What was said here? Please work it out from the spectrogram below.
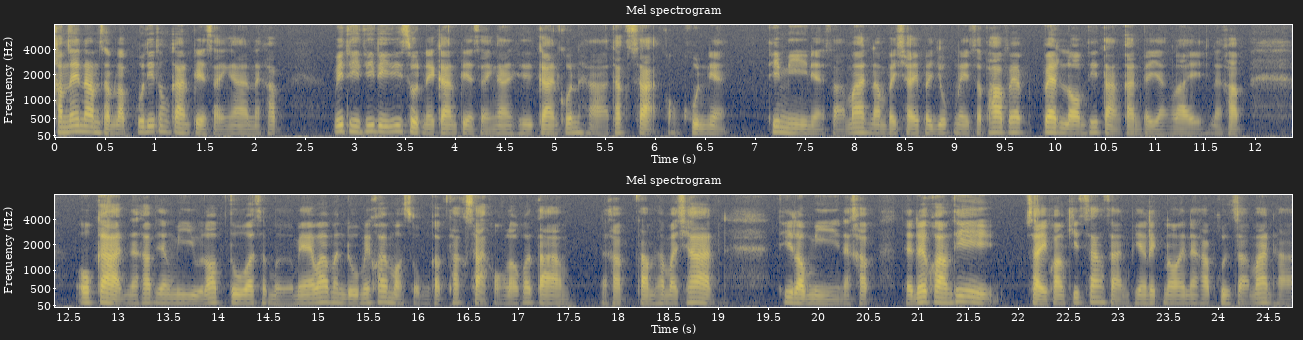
คำแนะนำสำหรับผู้ที่ต้องการเปลี่ยนสายงานนะครับ วิธีที่ดีที่สุดในการเปลี่ยนสายงานคือการค้นหาทักษะของคุณเนี่ยที่มีเนี่ยสามารถนำไปใช้ประยุกต์ในสภาพแวดล้อมที่ต่างกันไปอย่างไรนะครับ โอกาสนะครับยังมีอยู่รอบตัวเสมอแม้ว่ามันดูไม่ค่อยเหมาะสมกับทักษะของเราก็ตามนะครับตามธรรมชาติที่เรามีนะครับ แต่ด้วยความที่ใส่ความคิดสร้างสารรค์เพียงเล็กน้อยนะครับ คุณสามารถหา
